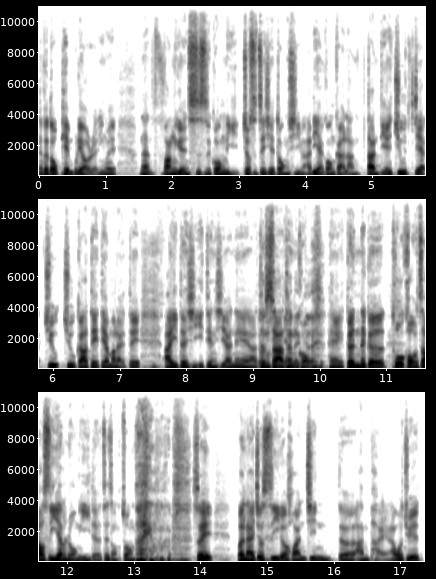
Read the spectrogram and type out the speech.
那个都骗不了人，因为那方圆四十公里就是这些东西嘛。啊，你还讲家人但底下酒家酒酒家地点嘛来对，阿姨的是一定是安内啊，腾沙腾空，嘿，跟那个脱口罩是一样容易的这种状态，所以。本来就是一个环境的安排。啊，我觉得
